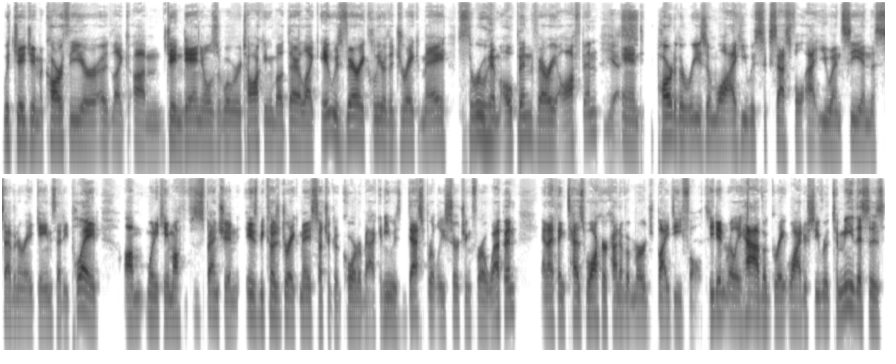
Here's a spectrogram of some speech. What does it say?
with JJ McCarthy, or uh, like um Jayden Daniels, or what we were talking about there. Like it was very clear that Drake Maye threw him open very often. Yes. And part of the reason why he was successful at UNC in the seven or eight games that he played um, when he came off of suspension is because Drake Maye is such a good quarterback and he was desperately searching for a weapon. And I think Tez Walker kind of emerged by default. He didn't really have a great wide receiver. To me, this is,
